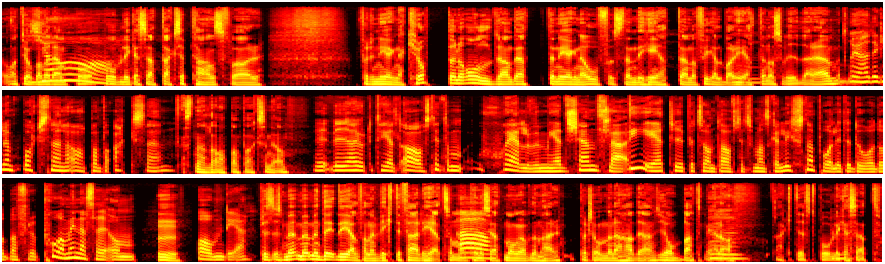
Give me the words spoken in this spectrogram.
Och att jobba med Ja. den på, på olika sätt. Acceptans för, för den egna kroppen och åldrandet, den egna ofullständigheten och felbarheten Mm. och så vidare. Och jag hade glömt bort snälla apan på axeln. Snälla apan på axeln, ja. Vi, vi har gjort ett helt avsnitt om självmedkänsla. Det är typ ett sånt avsnitt som man ska lyssna på lite då och då bara för att påminna sig om, Mm. om det. Precis, men, men, det, det är i alla fall en viktig färdighet som man Ja. kunde säga att många av de här personerna hade jobbat med då, Mm. aktivt på olika sätt.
